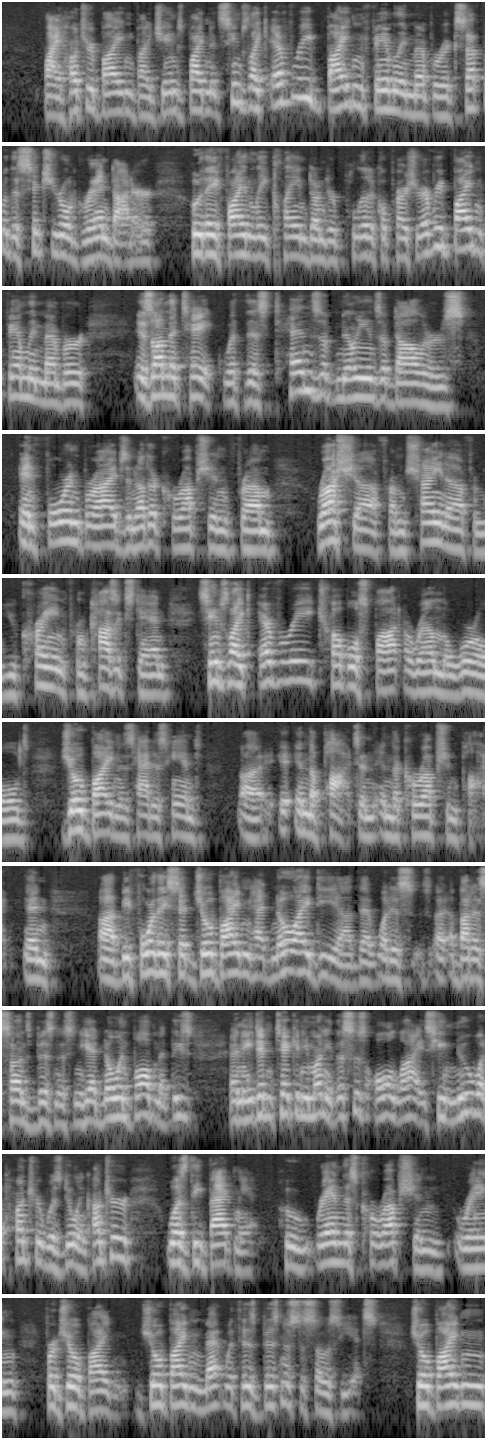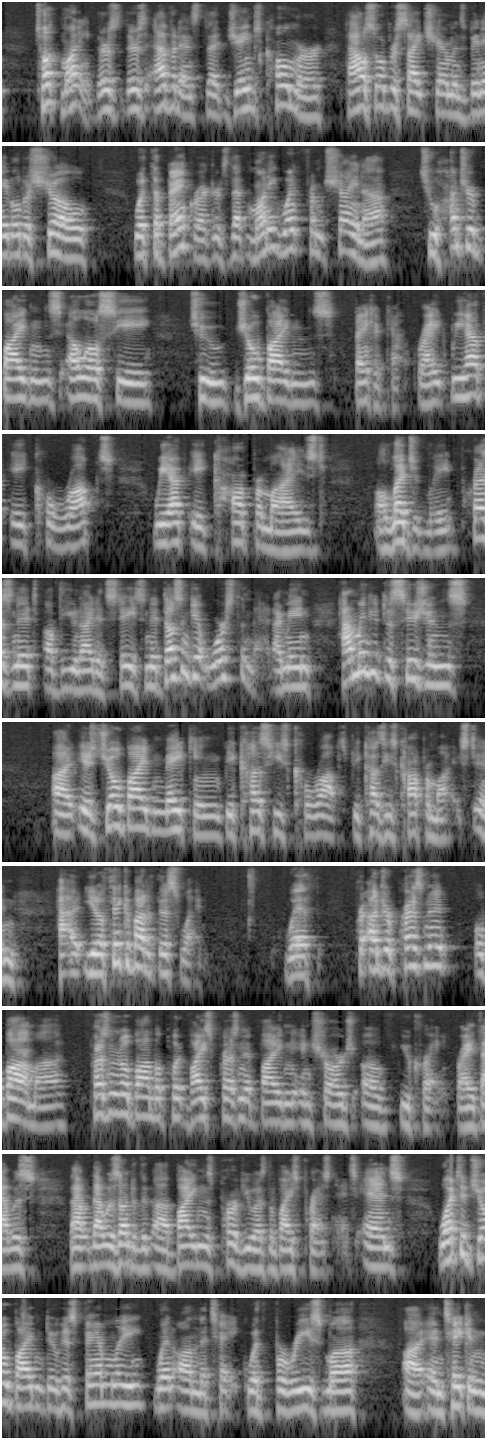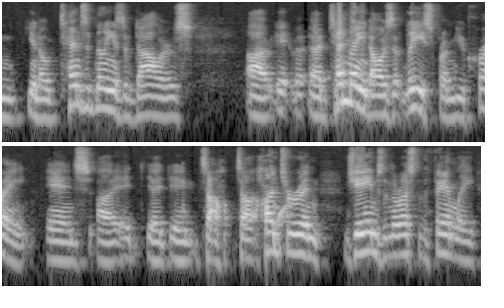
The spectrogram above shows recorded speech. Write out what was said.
by Hunter Biden, by James Biden. It seems like every Biden family member, except for the six year old granddaughter who they finally claimed under political pressure, every Biden family member is on the take with this tens of millions of dollars in foreign bribes and other corruption from Russia, from China, from Ukraine, from Kazakhstan. Seems like every trouble spot around the world Joe Biden has had his hand uh, in the pot, in, in the corruption pot. And uh, before they said Joe Biden had no idea that what is uh, about his son's business, and he had no involvement. These and he didn't take any money. This is all lies. He knew what Hunter was doing. Hunter was the bagman who ran this corruption ring for Joe Biden. Joe Biden met with his business associates. Joe Biden took money. There's there's evidence that James Comer, the House Oversight Chairman, has been able to show with the bank records that money went from China to Hunter Biden's LLC to Joe Biden's bank account, right? We have a corrupt we have a compromised, allegedly, president of the United States. And it doesn't get worse than that. I mean, how many decisions uh, is Joe Biden making because he's corrupt, because he's compromised? And how, you know, think about it this way: with under President Obama, President Obama put Vice President Biden in charge of Ukraine. Right? That was that that was under the, uh, Biden's purview as the vice president. And what did Joe Biden do? His family went on the take with Burisma uh, and taken you know tens of millions of dollars uh, uh, $10 million at least from Ukraine and uh, it, it, to, to, Hunter and James and the rest of the family.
